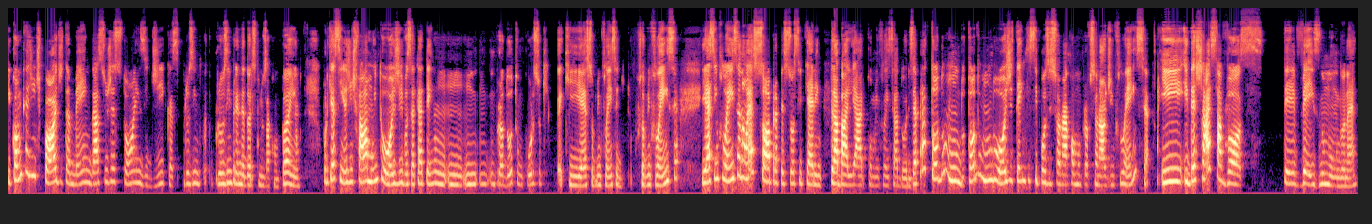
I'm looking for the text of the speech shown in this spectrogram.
E como que a gente pode também dar sugestões e dicas para os empreendedores que nos acompanham? Porque assim, a gente fala muito hoje, você até tem um, um, um, um produto, um curso que, que é sobre influência, sobre influência, e essa influência não é só para pessoas que querem trabalhar como influenciadores, é para todo mundo. Todo mundo hoje tem que se posicionar como um profissional de influência e, e deixar essa voz ter vez no mundo, né?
